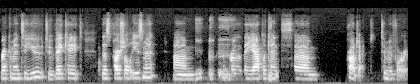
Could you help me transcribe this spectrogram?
recommend to you to vacate this partial easement um, for the applicant's um, project to move forward.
